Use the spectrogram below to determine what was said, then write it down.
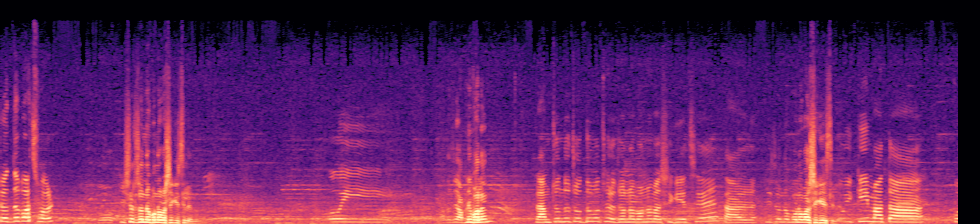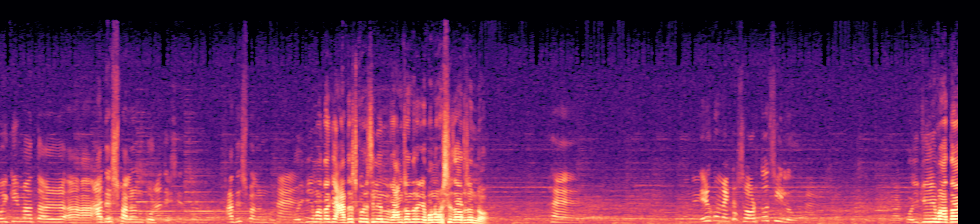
চোদ্দ বছর। তো কিসের জন্য বনবাসে গিয়েছিলেন ওই মাতাজি, আপনি বলেন। রামচন্দ্র চোদ্দ বছরের জন্য বনবাসে গিয়েছে তার কি জন্য বনবাসে গিয়েছিলেন? কৈকি মাতা কৈকি মাতার আ, আদেশ পালন করতে। আদেশ পালন করতে। হ্যাঁ। কইকি মাতা কি আদেশ করেছিলেন রামচন্দ্রকে বনবাসে যাওয়ার জন্য? হ্যাঁ। এরকম একটা শর্ত ছিল। কইকি মাতা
